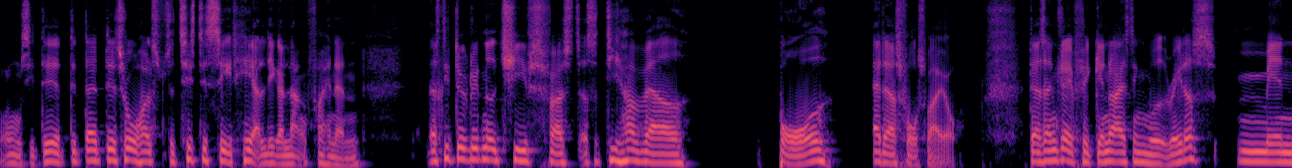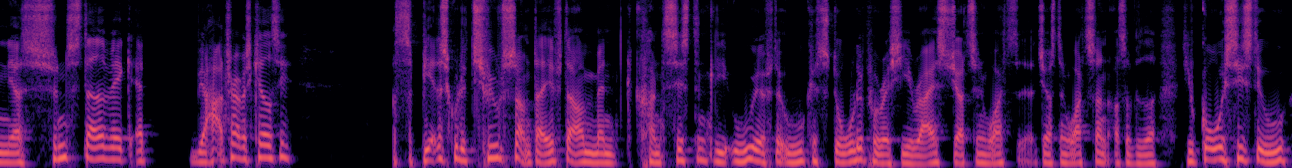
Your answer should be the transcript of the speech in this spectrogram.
Man må sige, det, det, det, det er to hold, som statistisk set her ligger langt fra hinanden. Lad os lige dykke lidt ned i Chiefs først. Altså, de har været båret af deres forsvar i år. Deres angreb fik genrejsning mod Raiders, men jeg synes stadigvæk, at vi har Travis Kelsey, og så bliver det sgu lidt tvivlsomt derefter, om man consistently uge efter uge kan stole på Rashid Rice, Justin, Watson, Justin Watson osv. De er jo gode i sidste uge,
